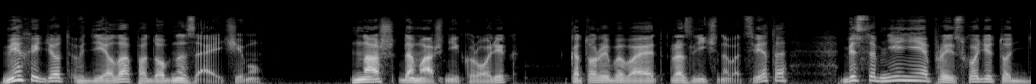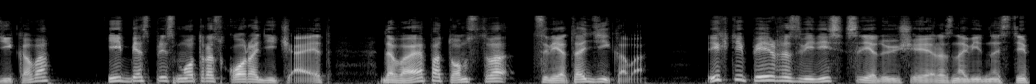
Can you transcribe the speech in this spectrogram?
мех идет в дело, подобно заячьему. Наш домашний кролик, который бывает различного цвета, без сомнения происходит от дикого и без присмотра скоро дичает, давая потомство цвета дикого. Их теперь развелись следующие разновидности.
